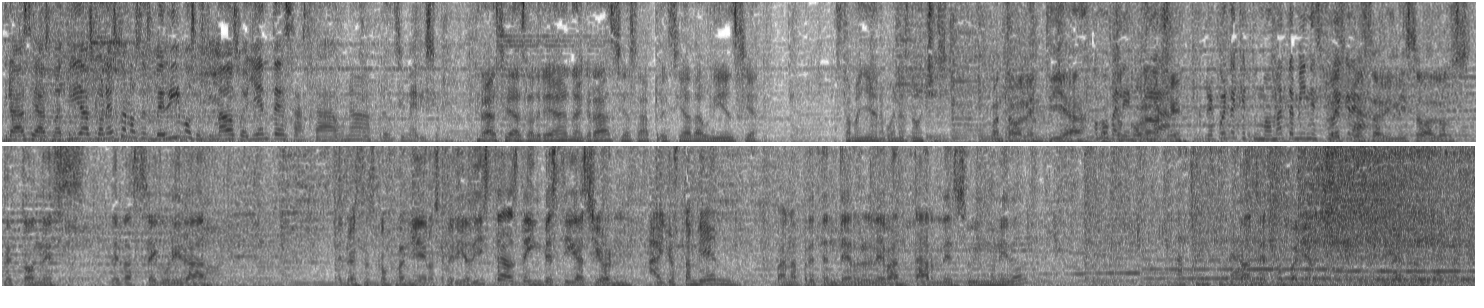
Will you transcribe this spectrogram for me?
Gracias, Matías. Con esto nos despedimos, estimados oyentes. Hasta una próxima edición. Gracias, Adriana. Gracias, apreciada audiencia. Hasta mañana. Buenas noches. Cuánta valentía, cuánto coraje. Recuerda que tu mamá también es suegra. Responsabilizo a los tetones de la seguridad de nuestros compañeros, periodistas de investigación. A ellos también van a pretender levantarle su inmunidad? Gracias, compañeros.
